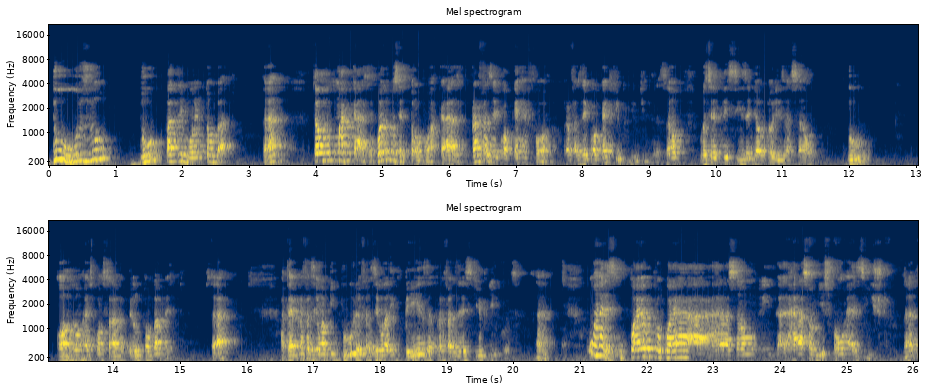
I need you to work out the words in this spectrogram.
do uso do patrimônio tombado. Né? Então, uma casa, quando você tomba uma casa, para fazer qualquer reforma, para fazer qualquer tipo de utilização, você precisa de autorização do órgão responsável pelo tombamento, certo? Até para fazer uma pintura, fazer uma limpeza, para fazer esse tipo de coisa. Né? Um qual, é, qual é a, relação, a relação disso com o registro? Né?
